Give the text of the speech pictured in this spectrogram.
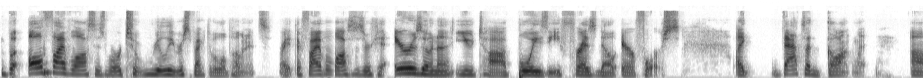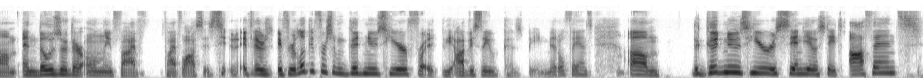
but all five losses were to really respectable opponents, right? Their five losses are to Arizona, Utah, Boise, Fresno, Air Force. Like that's a gauntlet. Um, and those are their only five five losses. If there's if you're looking for some good news here, for obviously because being middle fans, um, the good news here is San Diego State's offense,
